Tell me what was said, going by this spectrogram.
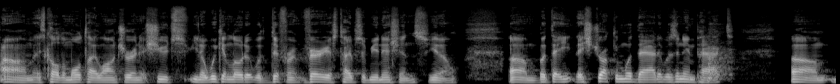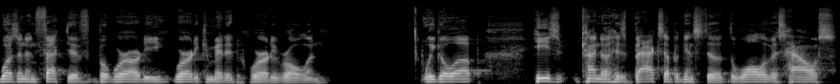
um, it's called a multi-launcher, and it shoots. You know, we can load it with different various types of munitions. You know, um, but they they struck him with that. It was an impact. Um, wasn't effective, but we're already we're already committed. We're already rolling. We go up. He's kind of his back's up against the the wall of his house.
